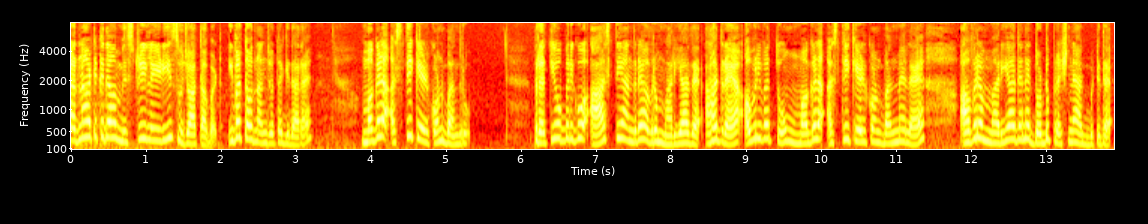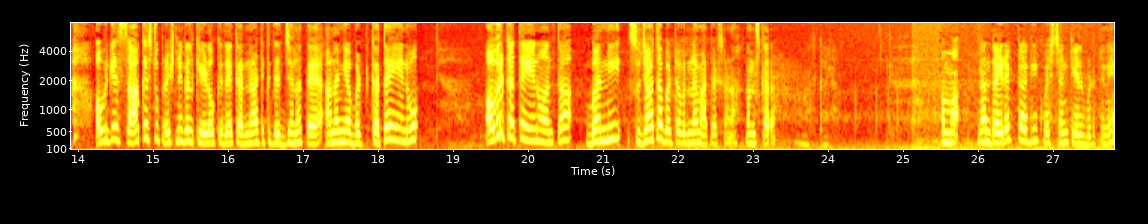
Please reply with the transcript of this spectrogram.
ಕರ್ನಾಟಕದ ಮಿಸ್ಟ್ರಿ ಲೇಡಿ ಸುಜಾತಾ ಭಟ್. ಇವತ್ತು ಅವ್ರು ನನ್ನ ಜೊತೆಗಿದ್ದಾರೆ. ಮಗಳ ಅಸ್ಥಿ ಕೇಳ್ಕೊಂಡು ಬಂದರು. ಪ್ರತಿಯೊಬ್ಬರಿಗೂ ಆಸ್ತಿ ಅಂದರೆ ಅವರ ಮರ್ಯಾದೆ. ಆದರೆ ಅವರಿವತ್ತು ಮಗಳ ಅಸ್ಥಿ ಕೇಳ್ಕೊಂಡು ಬಂದಮೇಲೆ ಅವರ ಮರ್ಯಾದೆನೇ ದೊಡ್ಡ ಪ್ರಶ್ನೆ ಆಗಿಬಿಟ್ಟಿದೆ. ಅವ್ರಿಗೆ ಸಾಕಷ್ಟು ಪ್ರಶ್ನೆಗಳು ಕೇಳೋಕಿದೆ ಕರ್ನಾಟಕದ ಜನತೆ. ಅನನ್ಯ ಭಟ್ ಕತೆ ಏನು? ಅವ್ರ ಕತೆ ಏನು ಅಂತ ಬನ್ನಿ ಸುಜಾತಾ ಭಟ್ ಅವ್ರನ್ನೇ ಮಾತಾಡ್ಸೋಣ. ನಮಸ್ಕಾರ. ನಮಸ್ಕಾರ. ಅಮ್ಮ ನಾನು ಡೈರೆಕ್ಟಾಗಿ ಕ್ವೆಶನ್ ಕೇಳಿಬಿಡ್ತೀನಿ.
